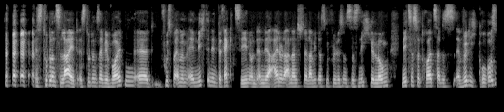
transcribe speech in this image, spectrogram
Es tut uns leid. Es tut uns leid. Wir wollten äh, Fußball MML nicht in den Dreck ziehen und an der einen oder anderen Stelle habe ich das Gefühl, ist uns das nicht gelungen. Nichtsdestotrotz hat es wirklich großen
